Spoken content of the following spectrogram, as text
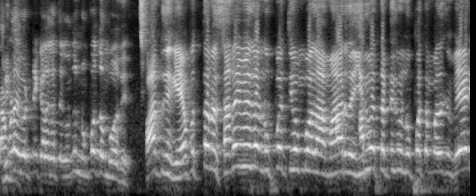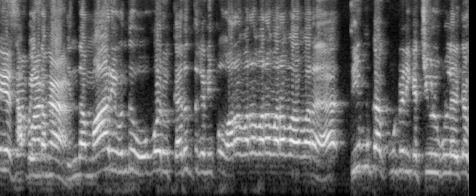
தமிழக வெற்றி கழகத்துக்கு வந்து முப்பத்தொன்பது பாத்துக்கங்க எத்தனை சதவீதம் முப்பத்தி ஒன்பதா மாறுது இருபத்தெட்டுக்கு முப்பத்தொன்பதுக்கு வேரியேஷன் இந்த மாதிரி வந்து ஒவ்வொரு கருத்து கணிப்பும் வர வர வர வர வர வர திமுக கூட்டணி கட்சிகளுக்குள்ள இருக்க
